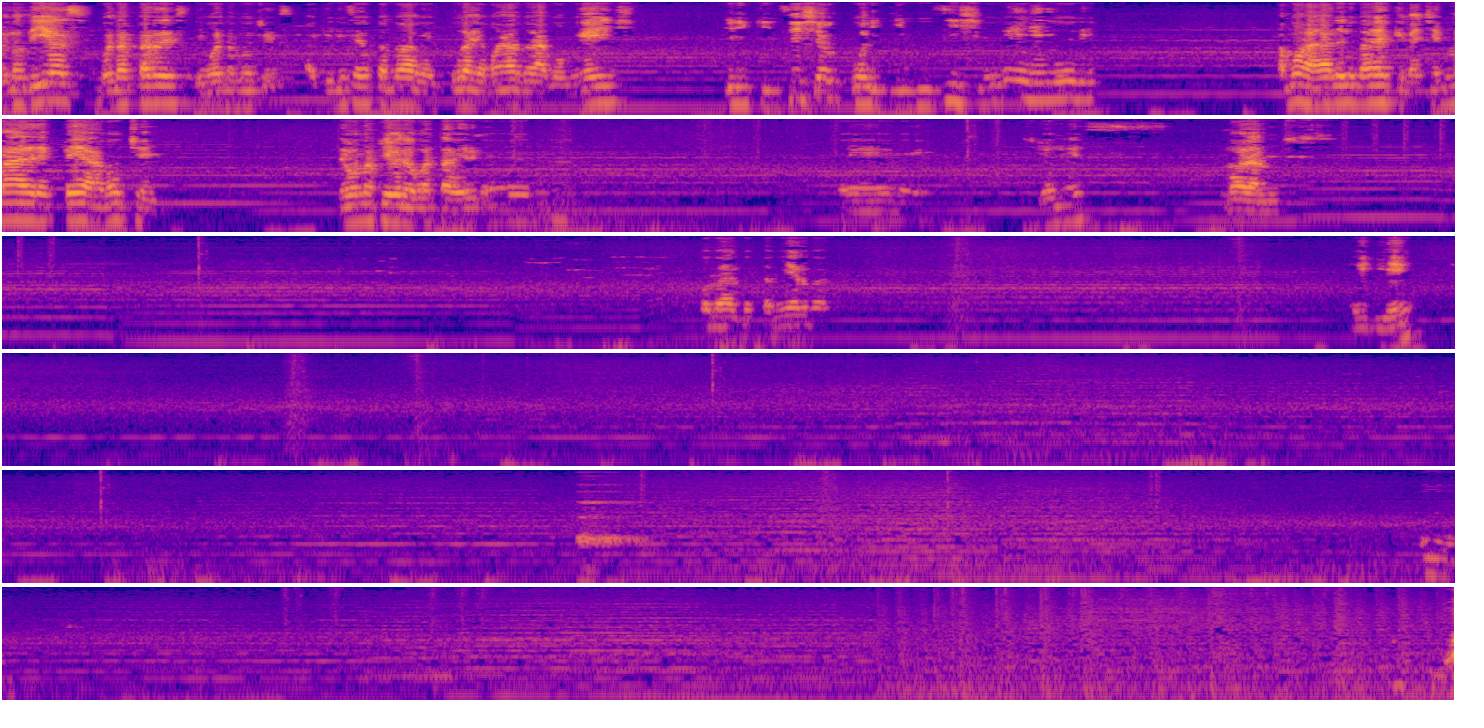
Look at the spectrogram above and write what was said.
Buenos días, buenas tardes y buenas noches. Aquí inicia esta nueva aventura llamada Dragon Age Inquisition o Inquisition. Vamos a darle una vez que me eché madre fea anoche. Tengo una fiebre de esta verga. Eh, opciones. No era luces. Poner esta mierda. Muy bien.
